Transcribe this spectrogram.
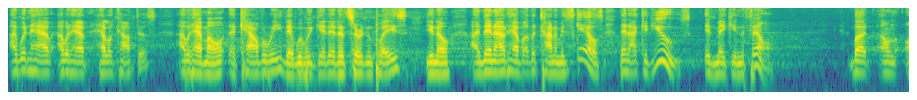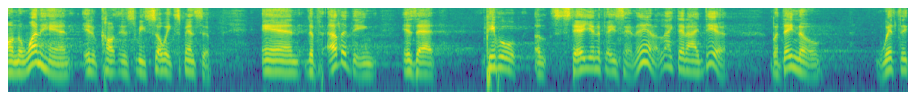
I wouldn't have, I would have helicopters. I would have my own cavalry that we would get at a certain place, you know, and then I'd have other economy scales that I could use in making the film. But on, on the one hand, it cost it would be so expensive. And the other thing is that people uh, stare you in the face and say, man, I like that idea. But they know with the,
